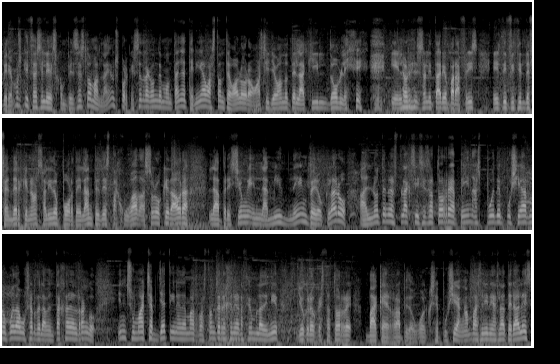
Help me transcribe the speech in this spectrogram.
Veremos quizás si les compensa esto a Mad Lions, porque ese dragón de montaña tenía bastante valor, aún así llevándote la kill doble y el oro solitario para Freeze. Es difícil defender que no han salido por delante de esta jugada, solo queda ahora la presión en la mid lane, pero claro, al no tener Flaxis esa torre apenas puede pushear, no puede abusar de la ventaja del rango. En su matchup ya tiene además bastante regeneración Vladimir, yo creo que esta torre va a caer rápido. Se pushean ambas líneas laterales,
